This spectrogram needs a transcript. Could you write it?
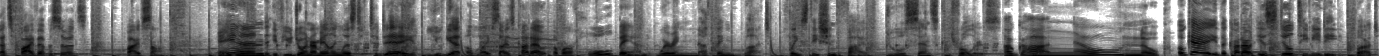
That's five episodes, five songs. And if you join our mailing list today, you get a life size cutout of our whole band wearing nothing but PlayStation 5 DualSense controllers. Oh, God. No. Nope. Okay, the cutout is still TBD, but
